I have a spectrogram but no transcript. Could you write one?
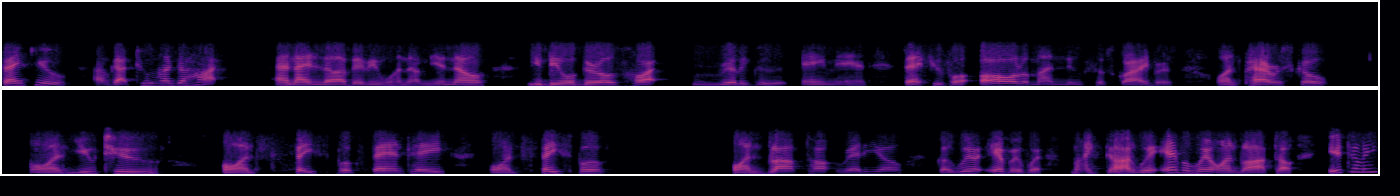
Thank you. I've got 200 hearts, and I love every one of them. You know, you do a girl's heart really good. Amen. Thank you for all of my new subscribers on Periscope, on YouTube, on Facebook fan page, on Facebook, on Blog Talk Radio, because we're everywhere. My God, we're everywhere on Blog Talk. Italy,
